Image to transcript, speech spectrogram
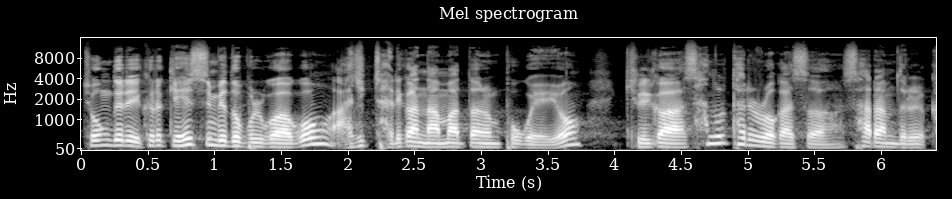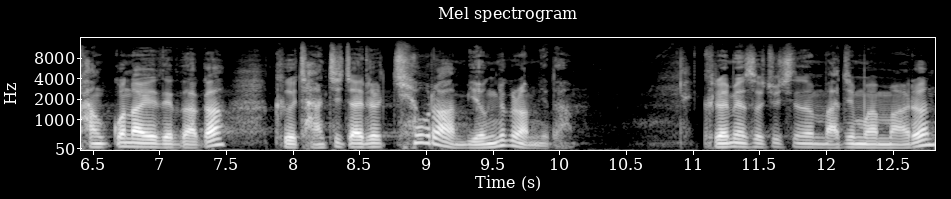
종들이 그렇게 했음에도 불구하고 아직 자리가 남았다는 보고에요. 길가 산울타리로 가서 사람들을 강권하에 데다가 그 잔치 자리를 채우라 명령을 합니다. 그러면서 주시는 마지막 말은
